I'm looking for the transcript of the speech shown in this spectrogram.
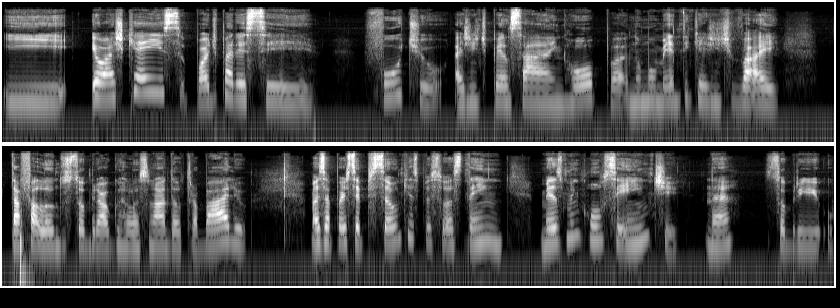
E eu acho que é isso. Pode parecer fútil a gente pensar em roupa no momento em que a gente vai estar tá falando sobre algo relacionado ao trabalho, mas a percepção que as pessoas têm, mesmo inconsciente, né, sobre o,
